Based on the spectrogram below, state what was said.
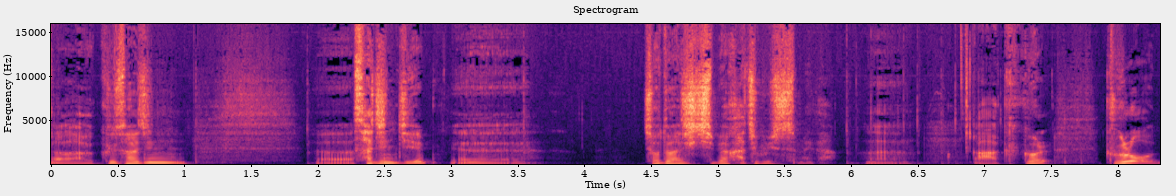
아, 그 사진, 어, 사진집. 에, 저도 아직 집에 가지고 있습니다. 에, 아, 그걸, 그걸로,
